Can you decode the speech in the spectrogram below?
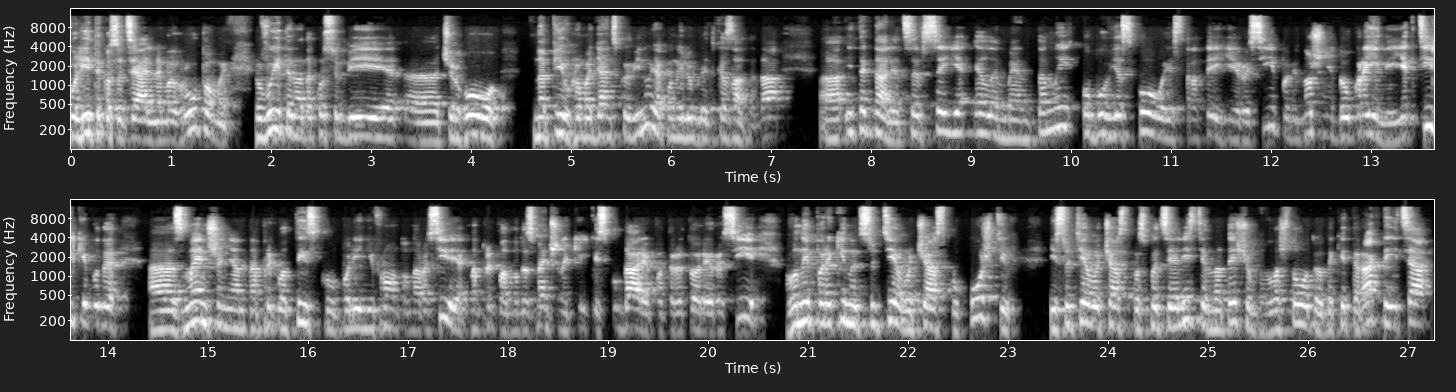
політико-соціальними групами, вийти на таку собі е... чергову напівгромадянську війну, як вони люблять казати, да. І так далі, це все є елементами обов'язкової стратегії Росії по відношенню до України. І як тільки буде зменшення, наприклад, тиску по лінії фронту на Росію, як, наприклад, буде зменшена кількість ударів по території Росії, вони перекинуть суттєву частку коштів і суттєву частку спеціалістів на те, щоб влаштовувати такі теракти, і ця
